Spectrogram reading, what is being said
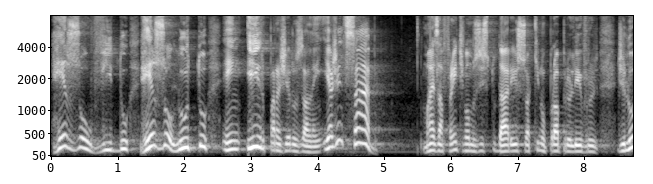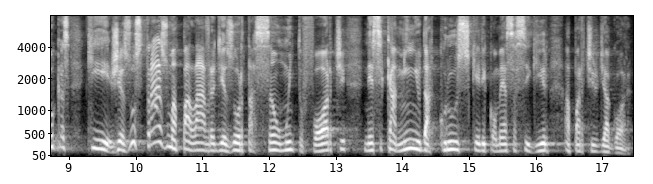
resolvido, resoluto em ir para Jerusalém. E a gente sabe, mais à frente vamos estudar isso aqui no próprio livro de Lucas, que Jesus traz uma palavra de exortação muito forte nesse caminho da cruz que ele começa a seguir a partir de agora.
